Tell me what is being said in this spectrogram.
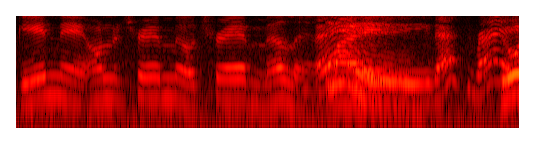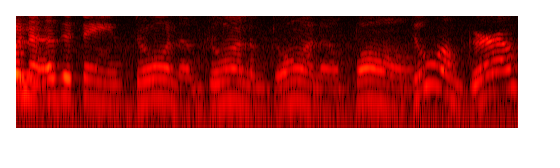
getting it on the treadmill, treadmilling, hey, that's right. doing the other things, doing them, doing them, doing them. Boom. Do them, girl.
